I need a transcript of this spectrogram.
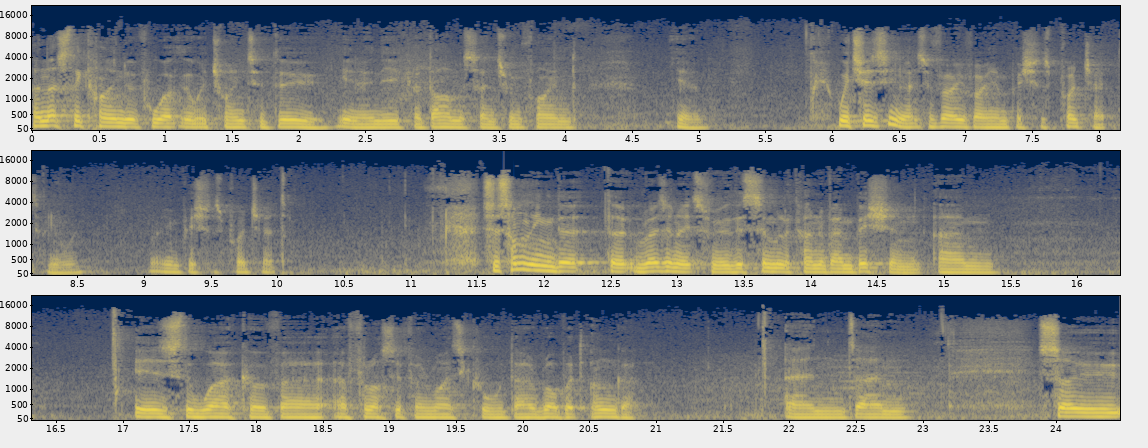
And that's the kind of work that we're trying to do, you know, in the Eco Dharma Centre and find, you know, which is, you know, it's a very, very ambitious project in a way, very ambitious project. So something that, that resonates with a similar kind of ambition um, is the work of uh, a philosopher and writer called uh, Robert Unger. And um, so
